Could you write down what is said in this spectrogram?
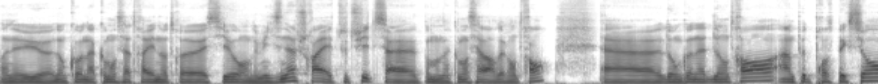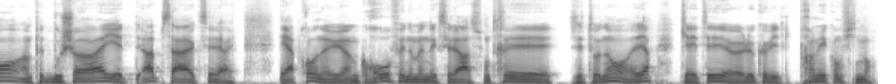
On a eu, euh, donc on a commencé à travailler notre SEO en 2019, je crois, et tout de suite, ça, on a commencé à avoir de l'entrant. Euh, donc on a de l'entrant, un peu de prospection, un peu de bouche à oreille, et hop, ça a accéléré. Et après, on a eu un gros phénomène d'accélération très étonnant, on va dire, qui a été euh, le Covid, premier confinement.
